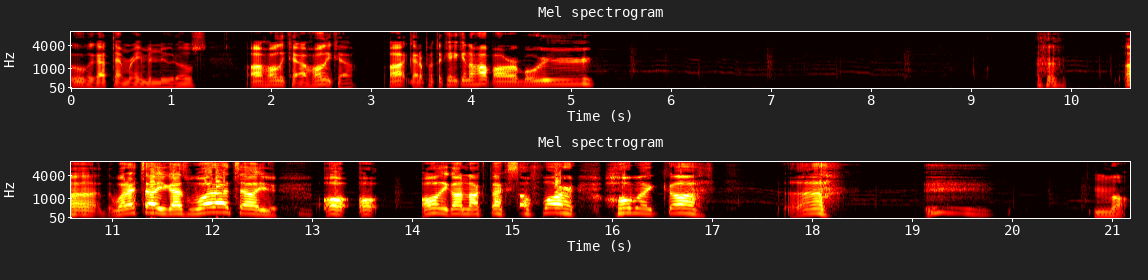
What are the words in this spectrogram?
Ooh, we got them ramen noodles. Oh holy cow holy cow oh gotta put the cake in the hot bar boy uh, what I tell you guys? What I tell you? Oh, oh, oh! They got knocked back so far. Oh my god. Uh, no.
